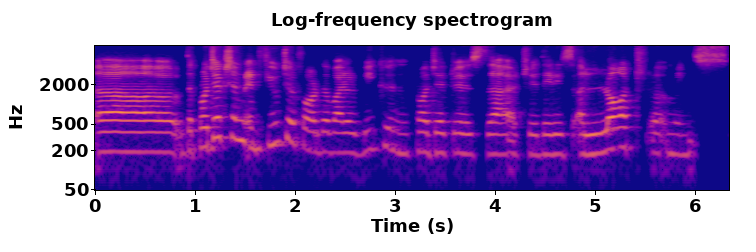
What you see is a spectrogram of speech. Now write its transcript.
Uh, the projection in future for the viral beacon project is that there is a lot uh, means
